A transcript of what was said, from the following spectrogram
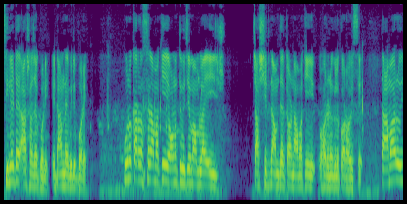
সিলেটে আসা যা করি এই ডান্ডাবিরি পরে। কোনো কারণ স্যার আমাকে এই অনন্ত বিজয় মামলায় এই চাষির নাম দেওয়ার কারণে আমাকে হরণগুলো করা হয়েছে। তা আমার ওই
